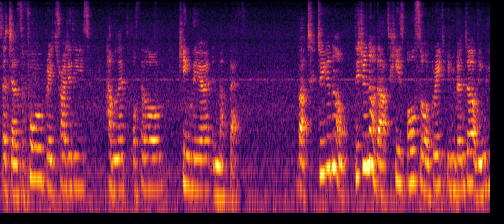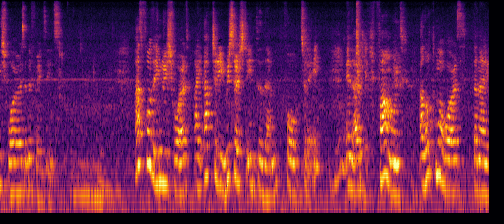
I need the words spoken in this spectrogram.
such as the four great tragedies, Hamlet, Othello, King Lear, and Macbeth. But do you know, did you know that he is also a great inventor of English words and phrases? As for the English words, I actually researched into them for today, mm-hmm. and I found a lot more words than I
